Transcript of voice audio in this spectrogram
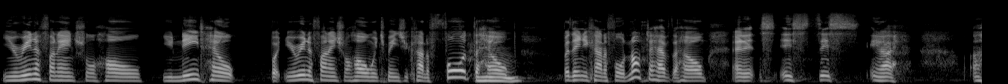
you're in a financial hole, you need help, but you're in a financial hole, which means you can't afford the help, mm. but then you can't afford not to have the help, and it's it's this you know uh,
